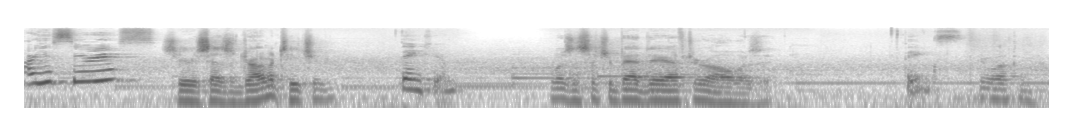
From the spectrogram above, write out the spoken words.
Are you serious? Serious as a drama teacher. Thank you. It wasn't such a bad day after all, was it? Thanks. You're welcome.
